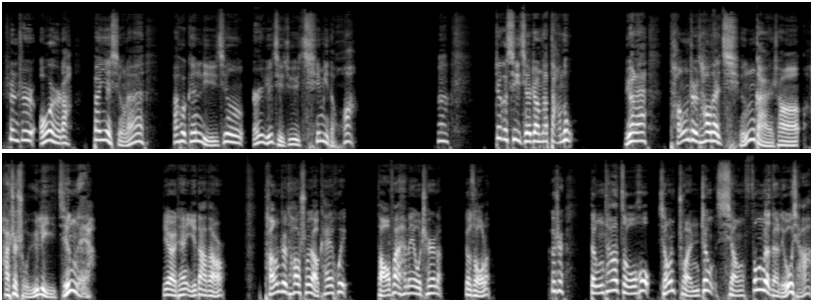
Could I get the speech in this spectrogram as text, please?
甚至偶尔的半夜醒来。还会跟李静耳语几句亲密的话，啊，这个细节让他大怒。原来唐志涛在情感上还是属于李静的呀。第二天一大早，唐志涛说要开会，早饭还没有吃呢，就走了。可是等他走后，想转正想疯了的刘霞，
